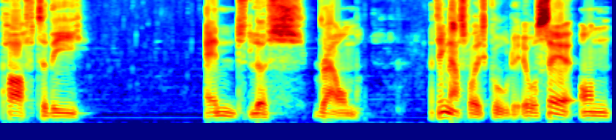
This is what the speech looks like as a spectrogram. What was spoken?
path to the endless realm I think that's what it's called. It will say it on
